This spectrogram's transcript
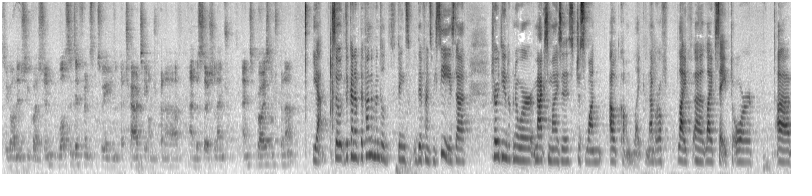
So we've got an interesting question. What's the difference between a charity entrepreneur and a social ent enterprise entrepreneur? Yeah. So the kind of the fundamental things difference we see is that charity entrepreneur maximizes just one outcome, like number of life uh, life saved or uh,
